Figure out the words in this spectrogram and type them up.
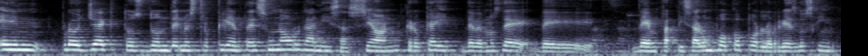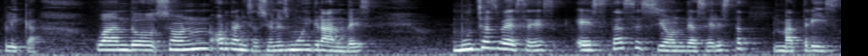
en proyectos donde nuestro cliente es una organización, creo que ahí debemos de, de, de enfatizar un poco por los riesgos que implica. Cuando son organizaciones muy grandes, muchas veces esta sesión de hacer esta matriz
